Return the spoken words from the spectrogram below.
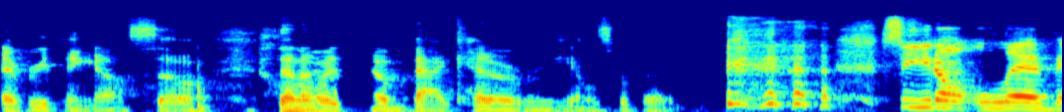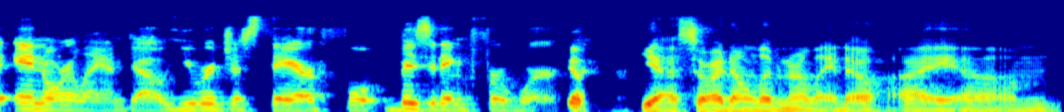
everything else. So then I was you know, back head over heels with it. so you don't live in Orlando. You were just there for visiting for work. Yep. Yeah. So I don't live in Orlando. I um,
